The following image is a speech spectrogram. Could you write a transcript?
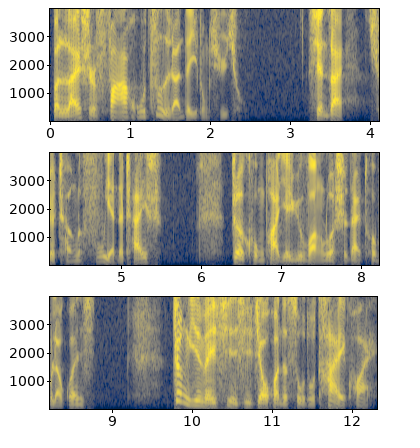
本来是发乎自然的一种需求，现在却成了敷衍的差事，这恐怕也与网络时代脱不了关系。正因为信息交换的速度太快，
